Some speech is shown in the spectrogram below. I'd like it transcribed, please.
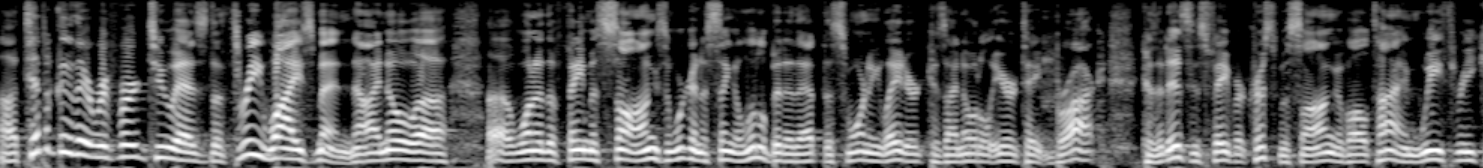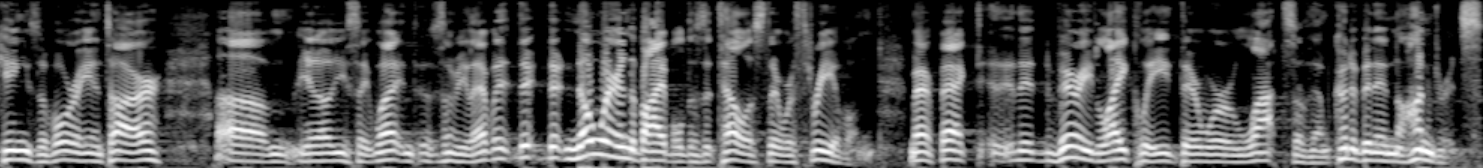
Uh, typically they're referred to as the three wise men. Now i know uh, uh, one of the famous songs and we're going to sing a little bit of that this morning later because i know it'll irritate brock because it is his favorite christmas song of all time we three kings of orient are um, you know, you say, what? Some of you laugh. There, there, nowhere in the Bible does it tell us there were three of them. Matter of fact, it, very likely there were lots of them. Could have been in the hundreds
